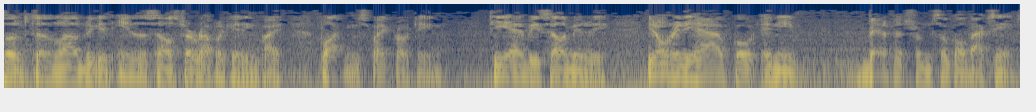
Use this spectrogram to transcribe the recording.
so it doesn't allow them to get into the cell and start replicating by blocking the spike protein, T and B cell immunity. You don't really have, quote, any benefits from so-called vaccines.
